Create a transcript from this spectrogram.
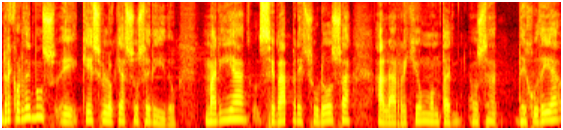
Recordemos eh, que eso es lo que ha sucedido. María se va presurosa a la región montañosa de Judea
